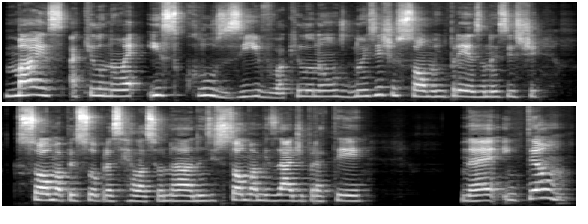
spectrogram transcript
Mas aquilo não é exclusivo, aquilo não, não existe só uma empresa, não existe só uma pessoa para se relacionar, não existe só uma amizade para ter, né? Então,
